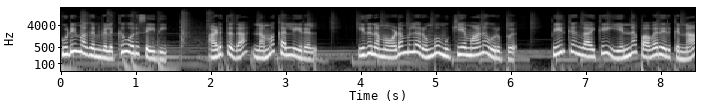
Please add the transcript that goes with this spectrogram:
குடிமகன்களுக்கு ஒரு செய்தி. அடுத்ததா நம்ம கல்லீரல். இது நம்ம உடம்புல ரொம்ப முக்கியமான உறுப்பு. பீர்க்கங்காய்க்கு என்ன பவர் இருக்குன்னா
